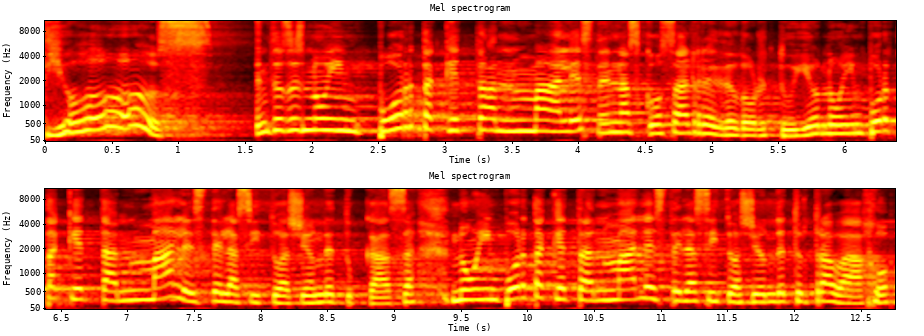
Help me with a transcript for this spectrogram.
Dios. Entonces no importa qué tan mal estén las cosas alrededor tuyo, no importa qué tan mal esté la situación de tu casa, no importa qué tan mal esté la situación de tu trabajo,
